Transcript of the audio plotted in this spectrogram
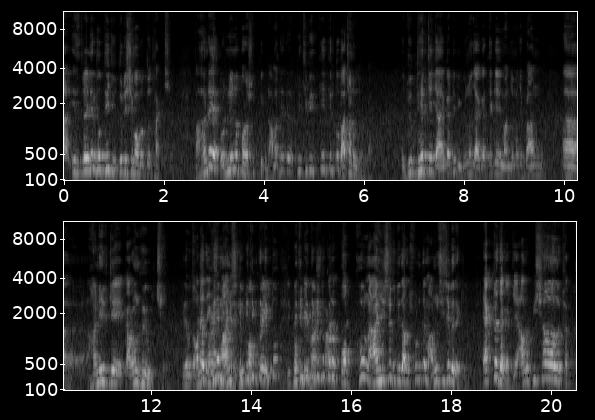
আর ইসরায়েলের মধ্যেই যুদ্ধটি সীমাবদ্ধ থাকছে। তাহলে অন্যান্য পরাশক্তিগুলো আমাদের পৃথিবীকে কিন্তু বাঁচানো দরকার। যুদ্ধের যে জায়গাটি বিভিন্ন জায়গা থেকে মাঝে মাঝে প্রাণ হানির যে কারণ হয়ে উঠছে অর্থাৎ এখানে মানুষকে পৃথিবীতে কিন্তু পৃথিবীতে কিন্তু কোনো পক্ষ না হিসেবে যদি আমরা শুরুতে মানুষ হিসেবে দেখি একটা জায়গায় যে আলো বিশাল ক্ষেত্র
